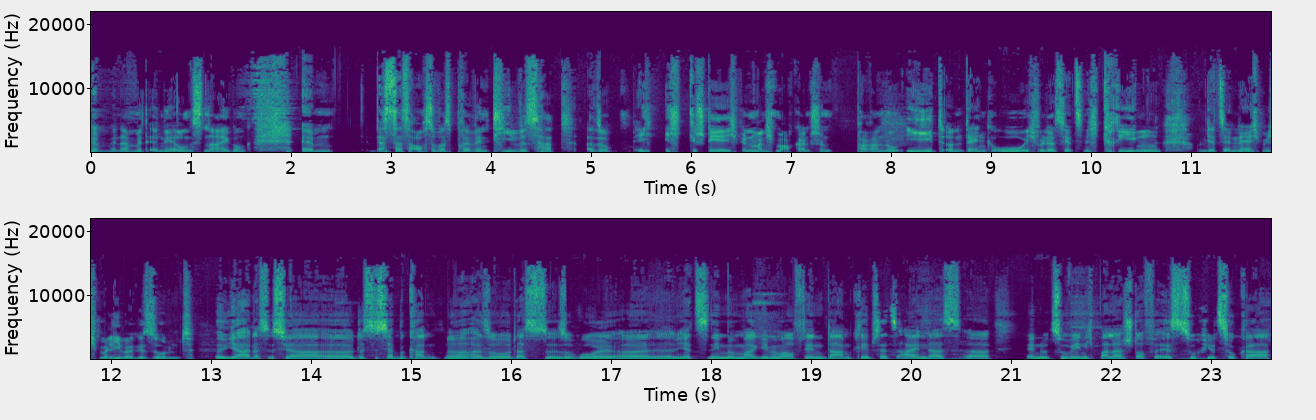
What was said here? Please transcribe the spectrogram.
Männer mit Ernährungsneigung, ähm, dass das auch so was Präventives hat? Also ich, ich gestehe, ich bin manchmal auch ganz schön paranoid und denke, oh, ich will das jetzt nicht kriegen und jetzt ernähre ich mich mal lieber gesund. Äh, ja, das ist ja, äh, das ist ja bekannt, ne? Also das sowohl äh, jetzt nehmen wir mal, gehen wir mal auf den Darmkrebs jetzt ein, dass wenn du zu wenig Ballaststoffe isst, zu viel Zucker,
